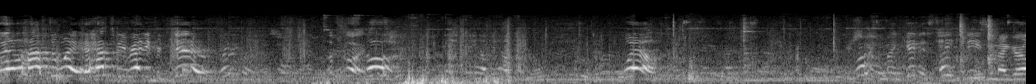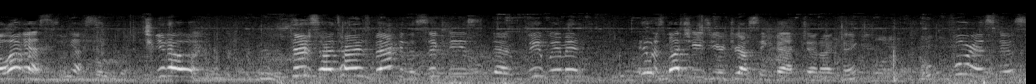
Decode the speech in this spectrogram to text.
They'll have to wait. They have to be ready for dinner. Of course. Oh, help me, help me. Well, oh, my goodness, take it easy, my girl. I'm, yes, yes. You know, there's times back in the 60s that we women, it was much easier dressing back then, I think. For instance,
